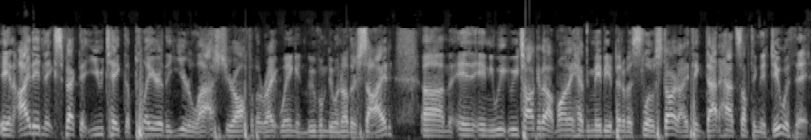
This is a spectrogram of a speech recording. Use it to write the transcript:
And I didn't expect that you take the player of the year last year off of the right wing and move him to another side. Um, and, and we, we talk about Mane having maybe a bit of a slow start. I think that had something to do with it.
